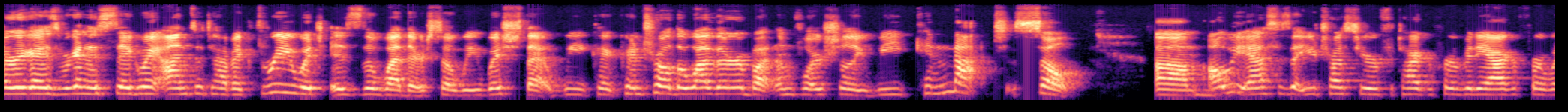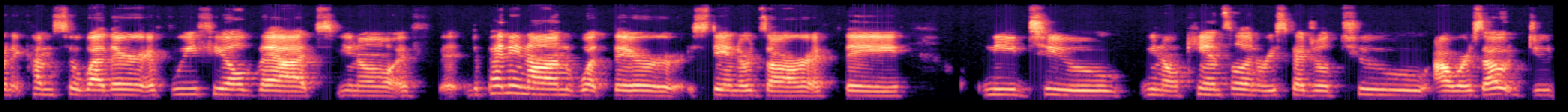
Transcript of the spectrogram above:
All right, guys, we're going to segue on to topic three, which is the weather. So, we wish that we could control the weather, but unfortunately, we cannot. So, um, all we ask is that you trust your photographer, videographer when it comes to weather. If we feel that, you know, if depending on what their standards are, if they need to, you know, cancel and reschedule two hours out due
